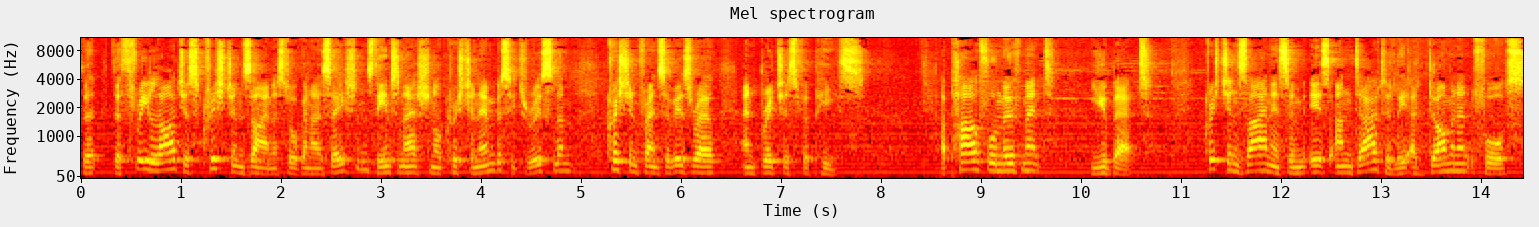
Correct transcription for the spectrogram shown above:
The, the three largest Christian Zionist organizations the International Christian Embassy, Jerusalem, Christian Friends of Israel, and Bridges for Peace. A powerful movement? You bet. Christian Zionism is undoubtedly a dominant force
